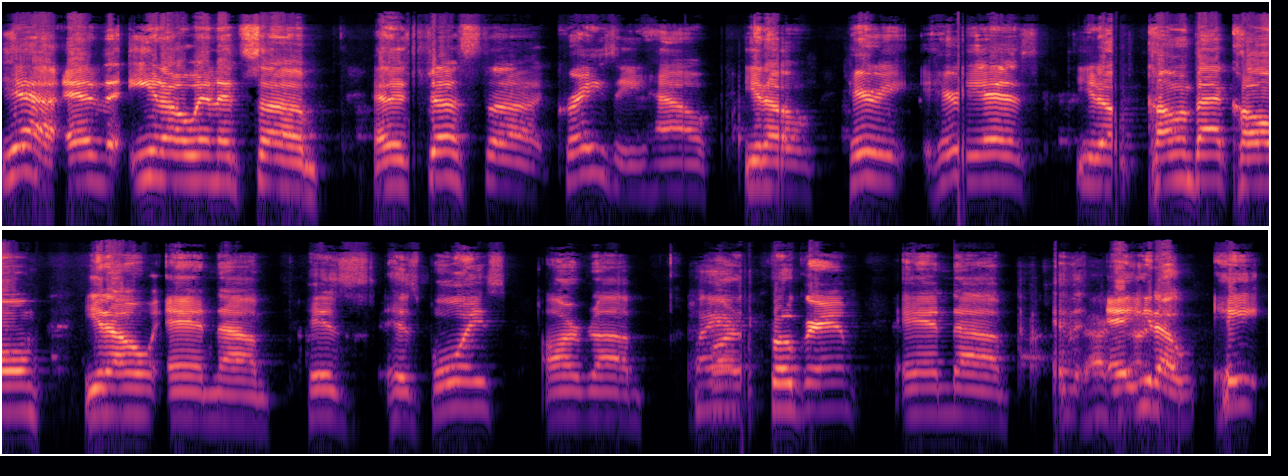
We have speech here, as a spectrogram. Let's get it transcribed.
Yeah, and you know, and it's um, and it's just uh, crazy how you know here he here he is, you know, coming back home, you know, and um, his his boys are um, part of the program. And, uh, and, and, you know he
